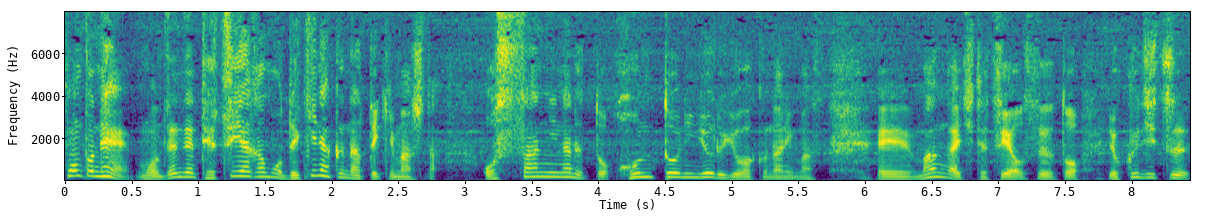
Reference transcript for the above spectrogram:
ほんとね、もう全然徹夜がもうできなくなってきました。おっさんになると本当に夜弱くなります。えー、万が一徹夜をすると、翌日、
